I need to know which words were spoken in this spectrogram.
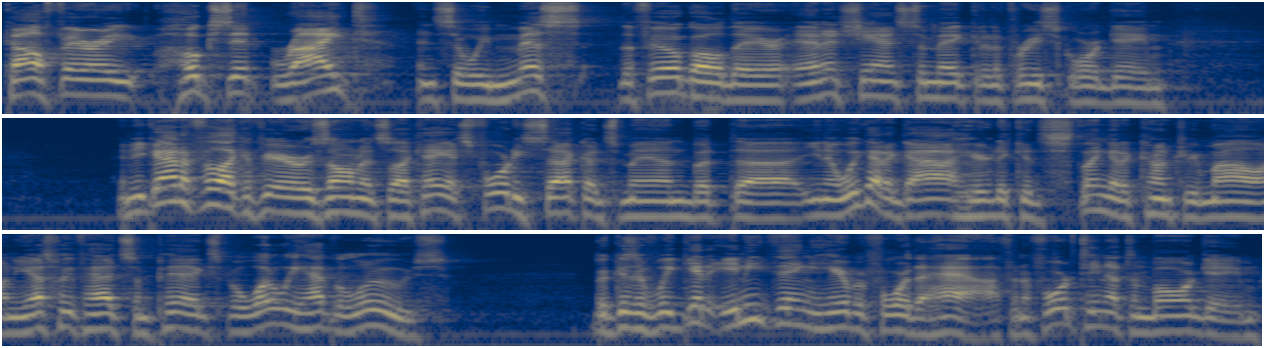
Kyle Ferrie hooks it right, and so we miss the field goal there and a chance to make it a three score game. And you got to feel like if you're Arizona, it's like, hey, it's 40 seconds, man, but, uh, you know, we got a guy here that can sling it a country mile. And yes, we've had some picks, but what do we have to lose? Because if we get anything here before the half in a 14 0 ball game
